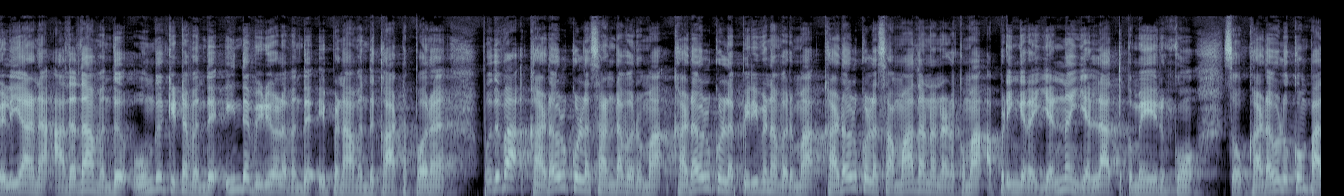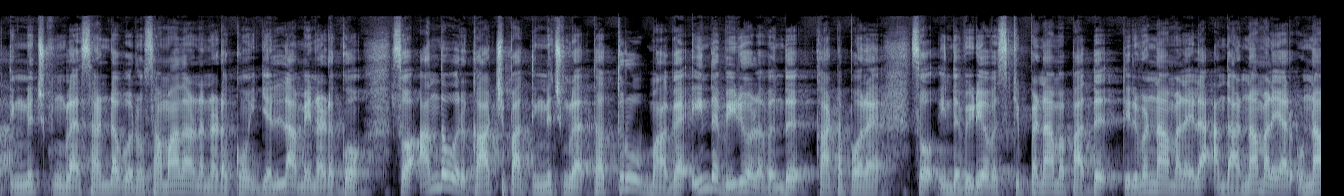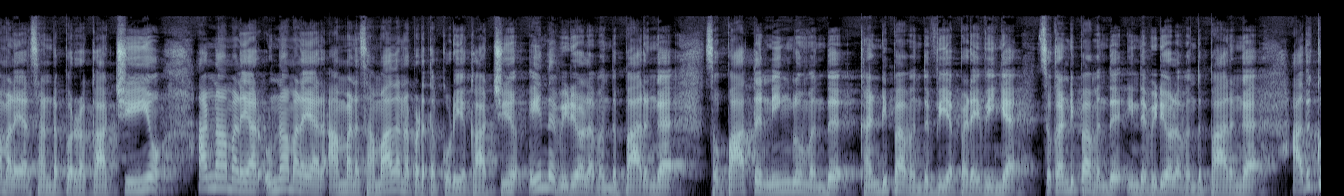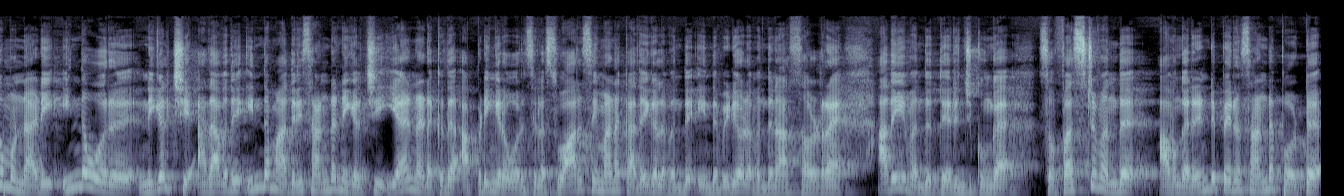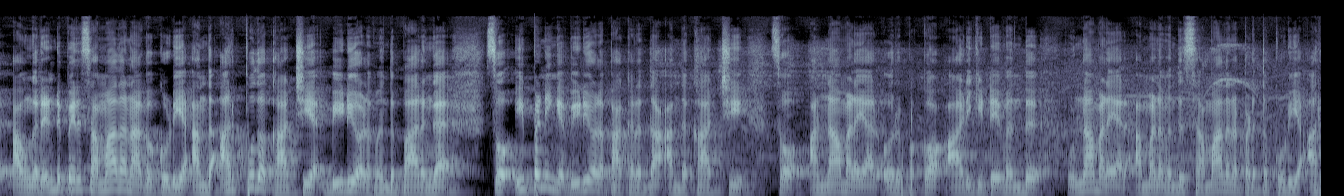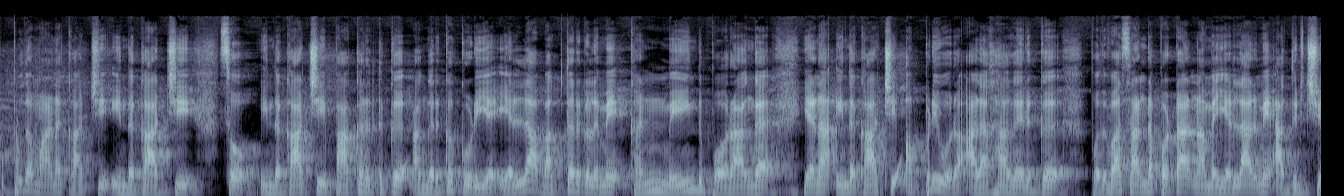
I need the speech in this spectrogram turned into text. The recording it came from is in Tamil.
வெளியான அதை தான் வந்து உங்ககிட்ட வந்து இந்த வீடியோவில் வந்து இப்போ நான் வந்து காட்ட போகிறேன் பொதுவாக கடவுளுக்குள்ளே சண்டை வருமா கடவுளுக்குள்ளே பிரிவினை வருமா கடவுளுக்குள்ளே சமாதானம் நடக்குமா அப்படிங்கிற எண்ணம் எல்லாத்துக்குமே இருக்கும். ஸோ கடவுளுக்கும் பார்த்தீங்கன்னு வச்சுக்கோங்களேன் சண்டை வரும் சமாதானம் நடக்கும். எல்லாமே நடக்கும். ஸோ அந்த ஒரு காட்சி பார்த்தீங்கன்னு வச்சுக்கோங்களேன் தத்ரூபமாக இந்த வீடியோவில் வந்து காட்ட போகிறேன் ஸோ இந்த வீடியோவை ஸ்கிப் பண்ணாமல் பார்த்து திருவண்ணாமலையில் அந்த அண்ணாமலையார் உண்ணாமலையார் சண்டை போடுற காட்சியையும் அண்ணாமலையார் உண்ணாமலையார் அம்மனை சமாதானப்படுத்தக்கூடிய காட்சியும் இந்த வீடியோவில் வந்து பாருங்கள் ஸோ பார்த்து நீங்களும் வந்து கண்டிப்பாக வந்து வியப்படைவீங்க. ஸோ கண்டிப்பாக வந்து இந்த வீடியோவில் வந்து பாருங்கள் அதுக்கு முன்னாடி இந்த ஒரு நிகழ்ச்சி அதாவது இந்த மாதிரி சண்டை நிகழ்ச்சி ஏன் நடக்குது அப்படிங்கிற ஒரு சில சுவாரஸ்யமான கதைகளை வந்து இந்த வீடியோவில் வந்து நான் சொல்கிறேன் அதையும் வந்து தெரிஞ்சுக்குங்க. ஸோ ஃபஸ்ட்டு வந்து அவங்க ரெண்டு பேரும் சண்டை போட்டு அவங்க ரெண்டு பேரும் சமாதானம் ஆகக்கூடிய அந்த அற்புத காட்சியை வீடியோவில் வந்து பாருங்கள் ஸோ இப்போ நீங்கள் வீடியோவில் பார்க்குறது தான் அந்த காட்சி. ஸோ அண்ணாமலையார் ஒரு பக்கம் ஆடிக்கிட்டே வந்து உண்ணாமலையார் அம்மனை வந்து சமாதானப்படுத்தக்கூடிய அற்புதமான காட்சி இந்த காட்சி. ஸோ இந்த காட்சியை பார்க்குறதுக்கு அங்கே இருக்கக்கூடிய எல்லா பக்தர்களுமே கண் மேய்ந்து போகிறாங்க ஏன்னா இந்த காட்சி அப்படி ஒரு அழகாக இருக்குது பொதுவாக சண்டை போட்டால் நம்ம எல்லாருமே அதிர்ச்சி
